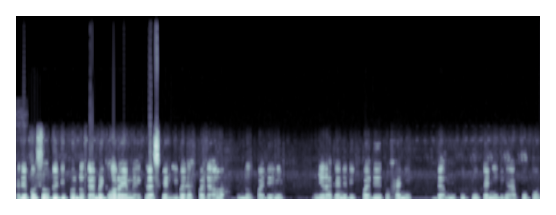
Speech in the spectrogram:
Adapun syurga diperuntukkan bagi orang yang mengikhlaskan ibadah kepada Allah. Tunduk padanya menyerahkan diri kepada Tuhannya tidak menyekutukannya dengan apa pun.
